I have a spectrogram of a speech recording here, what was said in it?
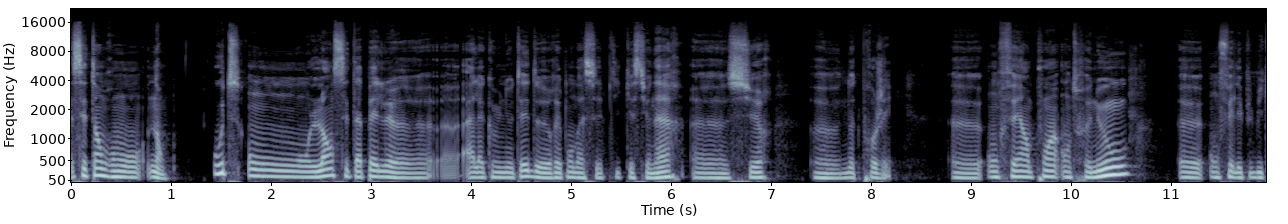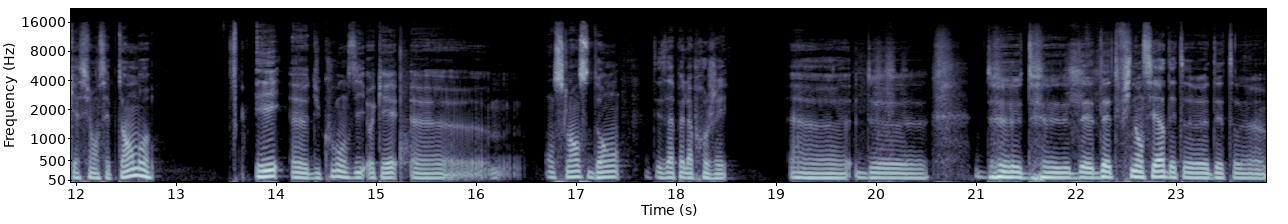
septembre, on, non. Août, on lance cet appel euh, à la communauté de répondre à ces petits questionnaires euh, sur euh, notre projet. Euh, on fait un point entre nous, euh, on fait les publications en septembre, et euh, du coup, on se dit, ok, euh, on se lance dans des appels à projets. euh, de financière, euh,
